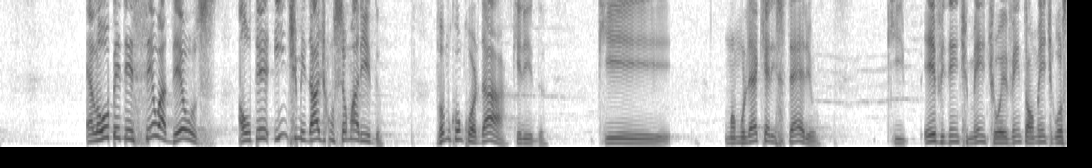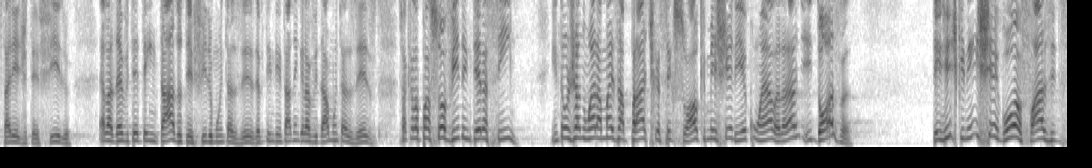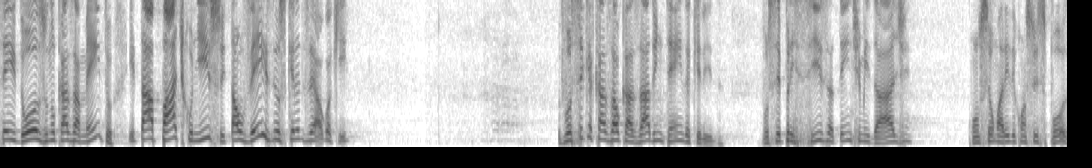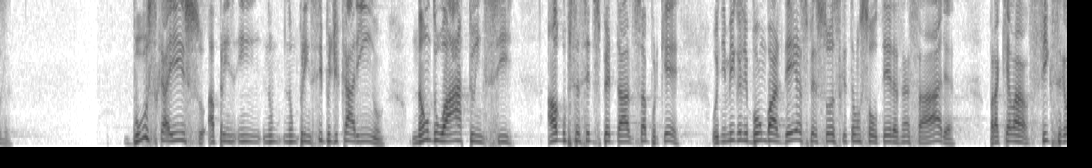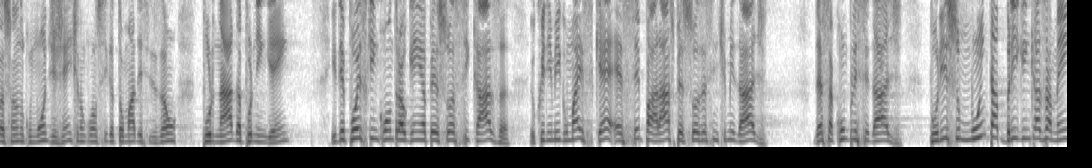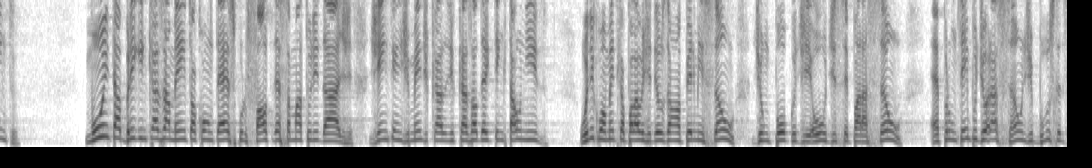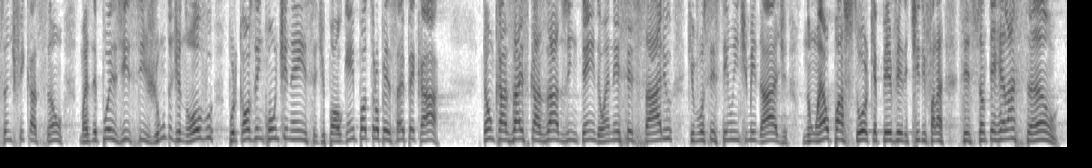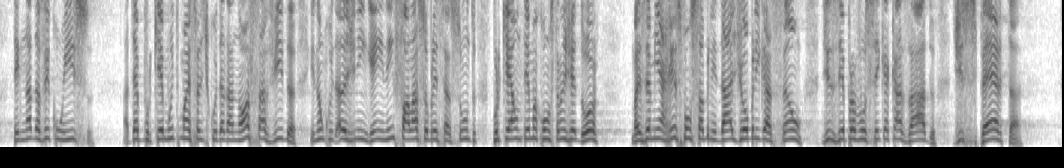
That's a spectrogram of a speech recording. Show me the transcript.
Ela obedeceu a Deus ao ter intimidade com seu marido. Vamos concordar, querido, que uma mulher que era estéril, que evidentemente ou eventualmente gostaria de ter filho, ela deve ter tentado ter filho muitas vezes, deve ter tentado engravidar muitas vezes. Só que ela passou a vida inteira assim. Então já não era mais a prática sexual que mexeria com ela, ela era idosa. Tem gente que nem chegou à fase de ser idoso no casamento e está apático nisso, e talvez Deus queira dizer algo aqui. Você que é casal casado, entenda, querido. Você precisa ter intimidade com o seu marido e com a sua esposa. Busca isso a, em, num, num princípio de carinho, não do ato em si. Algo precisa ser despertado, sabe por quê? O inimigo ele bombardeia as pessoas que estão solteiras nessa área, para que ela fique se relacionando com um monte de gente, não consiga tomar decisão por nada, por ninguém. E depois que encontra alguém, a pessoa se casa. O que o inimigo mais quer é separar as pessoas dessa intimidade, dessa cumplicidade. Por isso, muita briga em casamento. Muita briga em casamento acontece por falta dessa maturidade, de entendimento de, casa, de casal tem que estar unido. O único momento que a palavra de Deus dá uma permissão de um pouco de ou de separação é para um tempo de oração, de busca de santificação, mas depois disso se junta de novo por causa da incontinência, tipo alguém pode tropeçar e pecar. Então, casais casados, entendam, é necessário que vocês tenham intimidade. Não é o pastor que é pervertido e fala, vocês precisam ter relação. Tem nada a ver com isso. Até porque é muito mais fácil de cuidar da nossa vida e não cuidar de ninguém, nem falar sobre esse assunto, porque é um tema constrangedor. Mas é minha responsabilidade e obrigação dizer para você que é casado: desperta,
